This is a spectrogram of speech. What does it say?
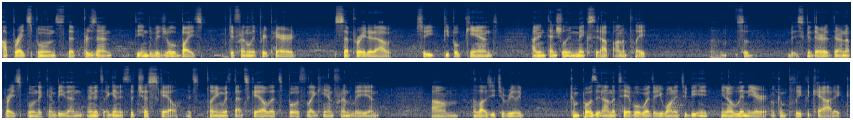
upright spoons that present the individual bites differently prepared separated out so you, people can't unintentionally mix it up on a plate um, so basically, they're they're an upright spoon that can be then, and it's again, it's the chess scale. It's playing with that scale that's both like hand friendly and um, allows you to really compose it on the table, whether you want it to be you know linear or completely chaotic,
